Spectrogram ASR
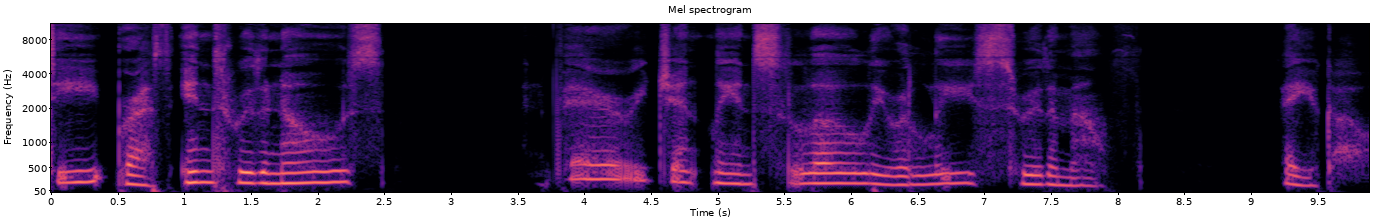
deep breath in through the nose and very gently and slowly release through the mouth. There you go.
